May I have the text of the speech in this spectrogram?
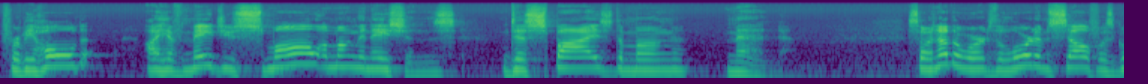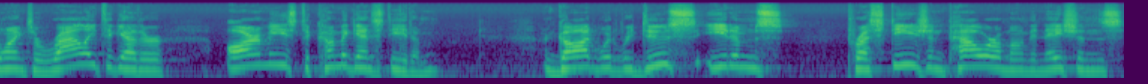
For behold, I have made you small among the nations, despised among men. So, in other words, the Lord Himself was going to rally together armies to come against Edom. God would reduce Edom's prestige and power among the nations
